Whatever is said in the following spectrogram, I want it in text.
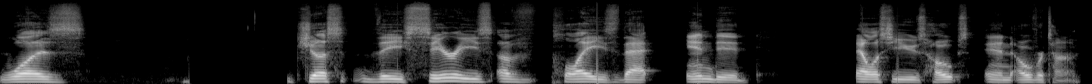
was just the series of plays that ended LSU's hopes in overtime.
